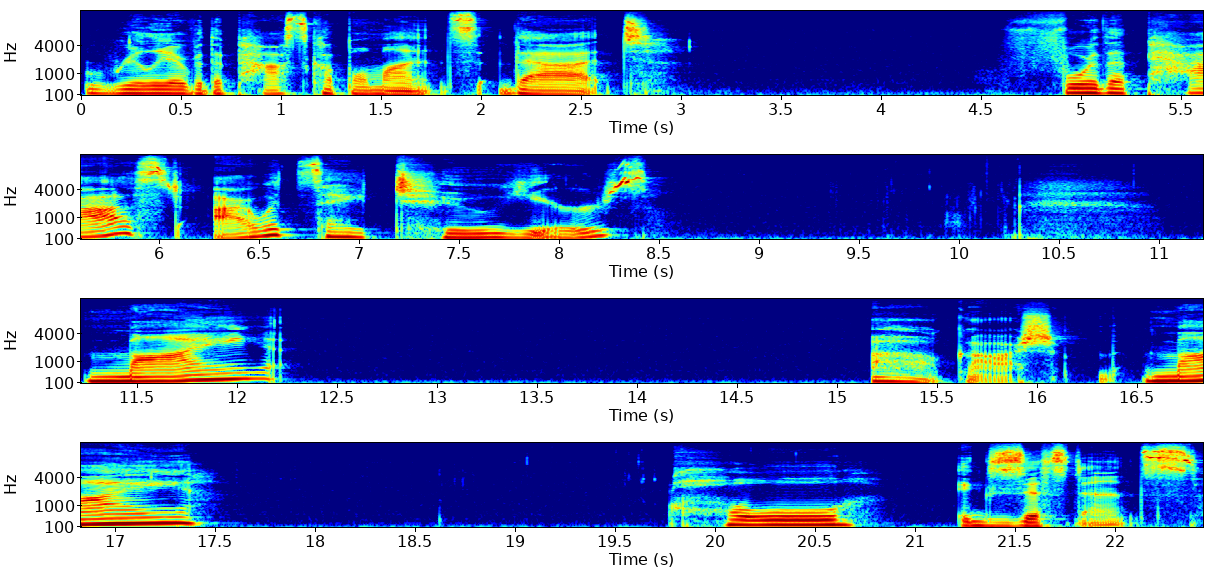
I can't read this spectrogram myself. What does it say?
really over the past couple months, that for the past, I would say, two years, my oh gosh, my whole existence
